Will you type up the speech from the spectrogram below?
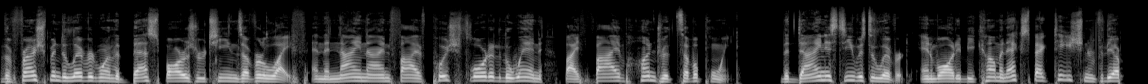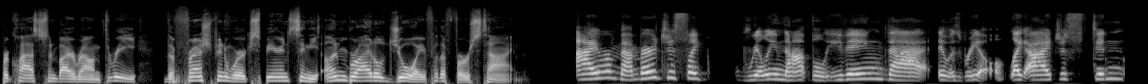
The freshman delivered one of the best bars routines of her life, and the 995 pushed Florida to the win by five hundredths of a point. The dynasty was delivered, and while it had become an expectation for the upperclassmen by round three, the freshmen were experiencing the unbridled joy for the first time. I remember just like really not believing that it was real. Like I just didn't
